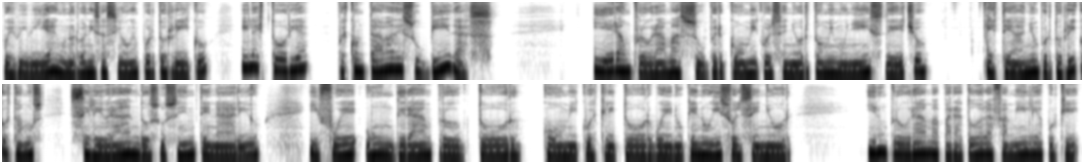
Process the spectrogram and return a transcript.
pues vivía en una urbanización en Puerto Rico y la historia pues contaba de sus vidas. Y era un programa súper cómico. El señor Tommy Muñiz, de hecho, este año en Puerto Rico estamos celebrando su centenario y fue un gran productor, cómico, escritor, bueno, ¿qué no hizo el Señor? Y era un programa para toda la familia porque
